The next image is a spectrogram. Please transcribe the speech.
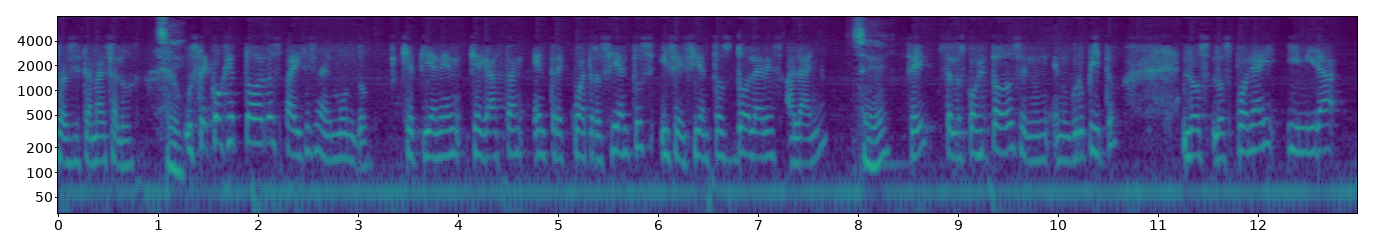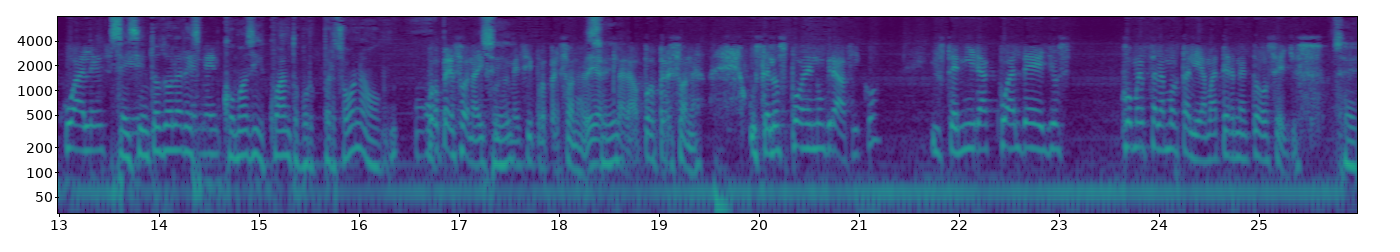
el sistema de salud. Usted coge todos los países en el mundo que tienen, que gastan entre 400 y 600 dólares al año. Sí. Sí, usted los coge todos en un, en un grupito, los, los pone ahí y mira cuáles... 600 dólares, ¿cómo así? ¿Cuánto? ¿Por persona? O, Por persona, discúlpeme, sí, por persona, sí. aclarado, por persona. Usted los pone en un gráfico y usted mira cuál de ellos cómo está la mortalidad materna en todos ellos. Sí.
